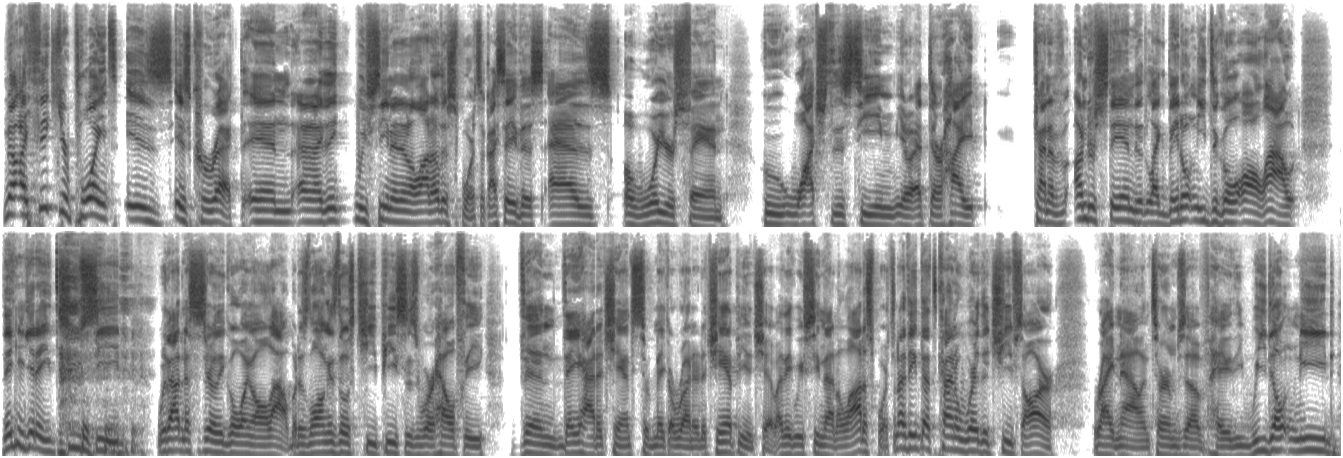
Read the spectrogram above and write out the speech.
No, I think your point is is correct, and and I think we've seen it in a lot of other sports. Like I say this as a Warriors fan who watched this team, you know, at their height, kind of understand that like they don't need to go all out. They can get a two seed without necessarily going all out. But as long as those key pieces were healthy, then they had a chance to make a run at a championship. I think we've seen that in a lot of sports, and I think that's kind of where the Chiefs are right now in terms of hey, we don't need.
